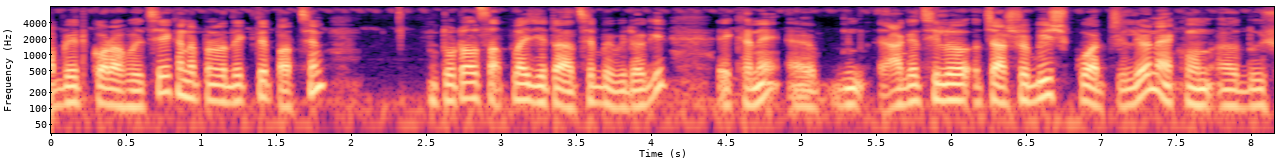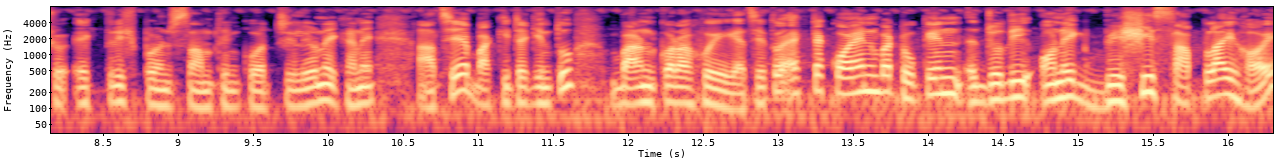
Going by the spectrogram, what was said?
আপডেট করা হয়েছে। এখানে আপনারা দেখতে পাচ্ছেন টোটাল সাপ্লাই যেটা আছে বেবি ডগির এখানে আগে ছিল চারশো বিশ কোয়াট্রিলিয়ন এখন দুইশো একত্রিশ পয়েন্ট সামথিং কোয়াট্রিলিয়ন এখানে আছে, বাকিটা কিন্তু বার্ন করা হয়ে গেছে। তো একটা কয়েন বা টোকেন যদি অনেক বেশি সাপ্লাই হয়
